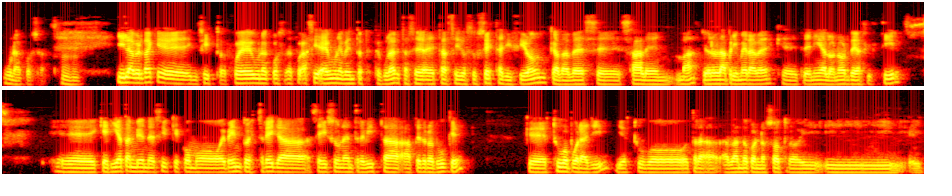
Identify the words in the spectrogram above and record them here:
una cosa. Y la verdad que, insisto, fue una cosa, fue así, es un evento espectacular. Esta, esta, ha sido su sexta edición, cada vez salen más. Yo era la primera vez que tenía el honor de asistir. Eh, quería también decir que como evento estrella se hizo una entrevista a Pedro Duque, que estuvo por allí y estuvo hablando con nosotros y,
